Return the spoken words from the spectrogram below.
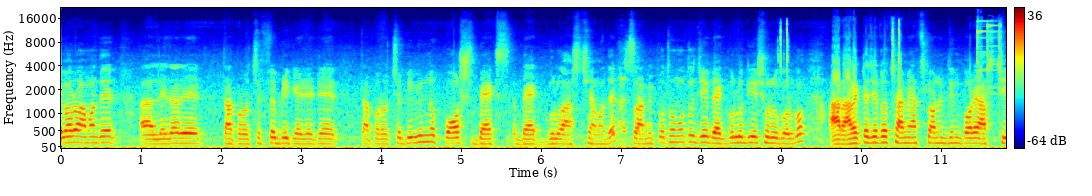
এবারও আমাদের লেদারের তারপর হচ্ছে ফেব্রিকেটেডের তারপর হচ্ছে বিভিন্ন পশ ব্যাগস ব্যাগগুলো আসছে আমাদের। আচ্ছা। তো আমি প্রথমত যে ব্যাগগুলো দিয়ে শুরু করব আর আরেকটা যেটা হচ্ছে আমি আজকে অনেকদিন পরে আসছি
